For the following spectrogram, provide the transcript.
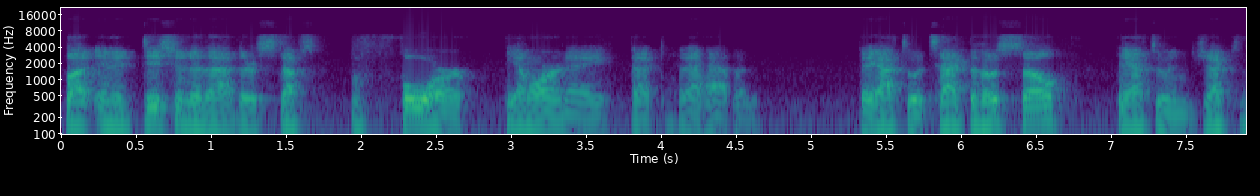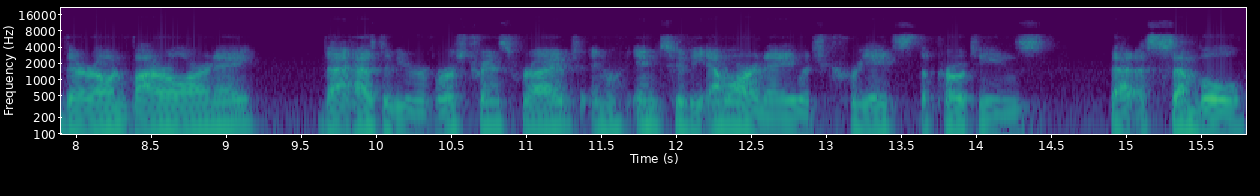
but in addition to that, there's steps before the mRNA that that happen. They have to attack the host cell. They have to inject their own viral RNA that has to be reverse transcribed in, into the mRNA, which creates the proteins that assemble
